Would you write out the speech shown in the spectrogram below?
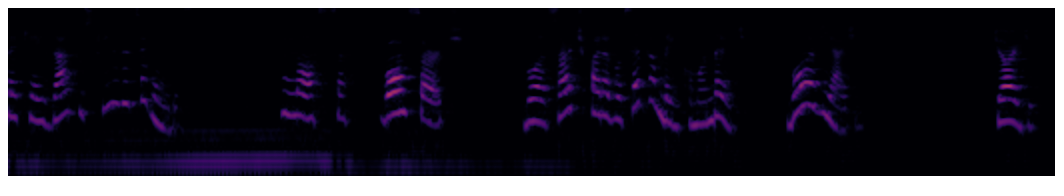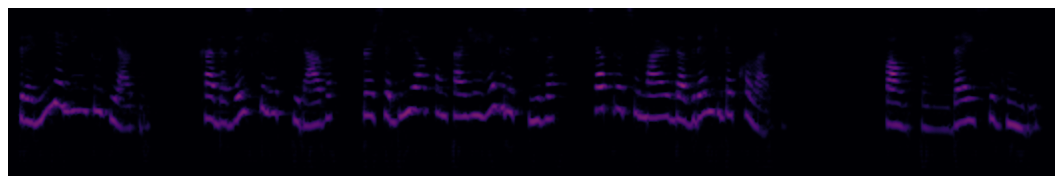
daqui a exatos 15 segundos. Nossa, boa sorte! Boa sorte para você também, comandante. Boa viagem. George tremia de entusiasmo. Cada vez que respirava, percebia a contagem regressiva se aproximar da grande decolagem. Faltam dez segundos.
